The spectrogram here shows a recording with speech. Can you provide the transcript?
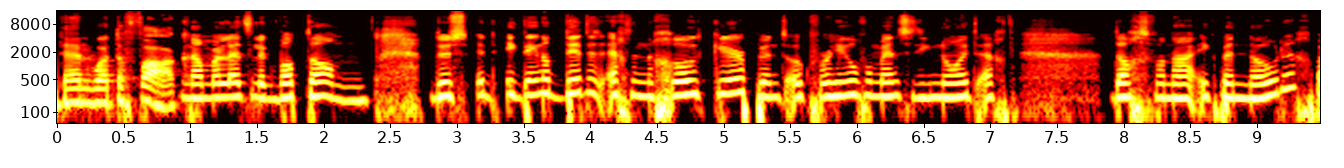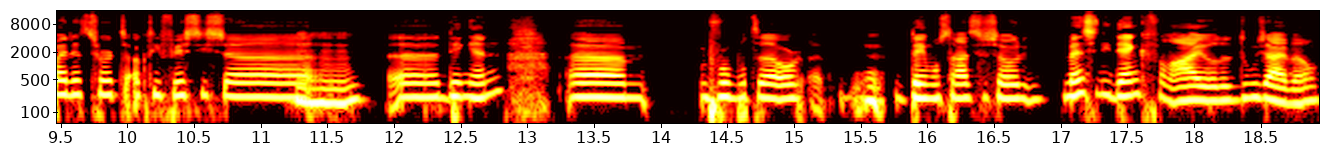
then what the fuck? nou maar letterlijk, wat dan? Dus ik denk dat dit is echt een groot keerpunt ook voor heel veel mensen die nooit echt dachten van, nou, ik ben nodig bij dit soort activistische Mhm. eh, dingen. Ehm, bijvoorbeeld or- eh, demonstraties of zo. Mensen die denken van, ah joh, dat doen zij wel.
